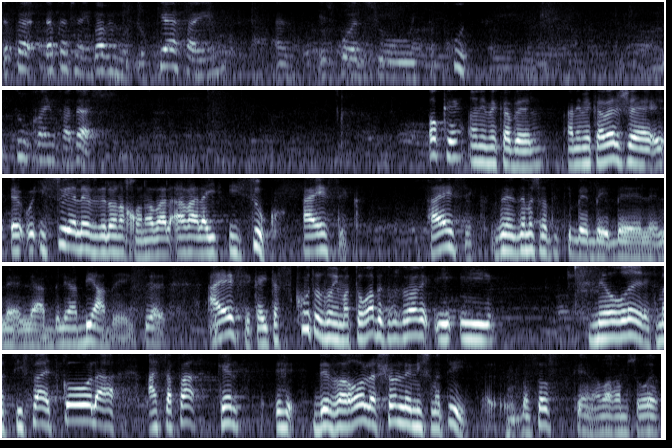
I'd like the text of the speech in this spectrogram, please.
דווקא, דווקא כשאני בא ולוקח חיים, אז יש פה איזושהי התפתחות, ייצור חיים חדש. אוקיי, אני מקבל. אני מקבל שעיסוי הלב זה לא נכון, אבל, אבל העיסוק, העסק, העסק, זה, זה מה שרציתי ב, ב, ב, ל, ל, ל, להביע בעיסוי הלב. העסק, ההתעסקות הזו עם התורה בסופו של דבר היא, היא מעוררת, מציפה את כל השפה, כן, דברו לשון לנשמתי. בסוף, כן, אמר המשורר,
